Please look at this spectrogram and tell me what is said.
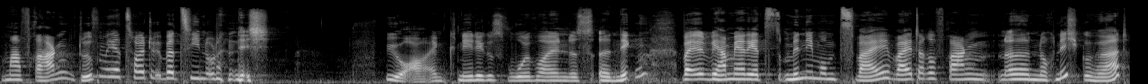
mal fragen, dürfen wir jetzt heute überziehen oder nicht? Ja, ein gnädiges, wohlwollendes äh, Nicken, weil wir haben ja jetzt Minimum zwei weitere Fragen äh, noch nicht gehört.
